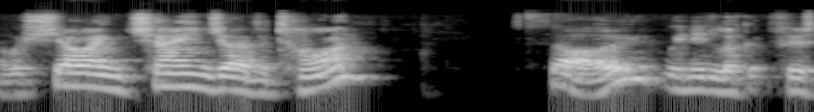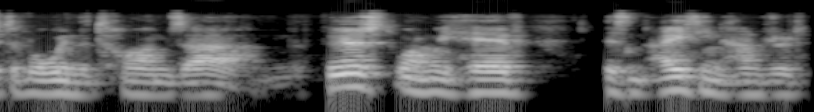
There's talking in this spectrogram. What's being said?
Now we're showing change over time. So we need to look at first of all when the times are. The first one we have is in 1800,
